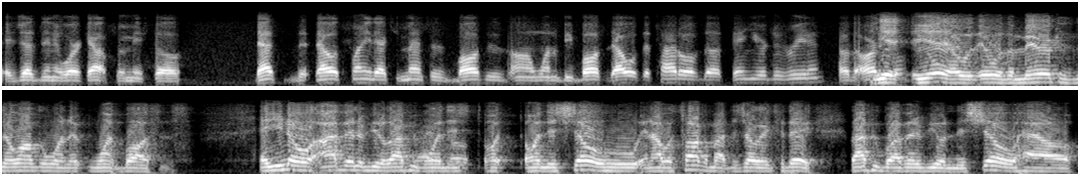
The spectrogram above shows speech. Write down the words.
it just didn't work out for me. So that's that was funny that you mentioned bosses um, want to be bosses. That was the title of the thing you were just reading of the article. Yeah, yeah. It was, it was Americans no longer want to want bosses. And you know, I've interviewed a lot of people on this on, on this show who, and I was talking about this earlier today. A lot of people I've interviewed on this show how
